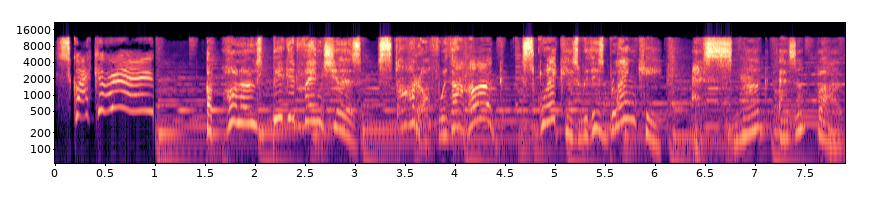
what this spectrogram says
Squackaroo! Apollo's big adventures start off with a hug. Squacky's with his blankie, as snug as a bug.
